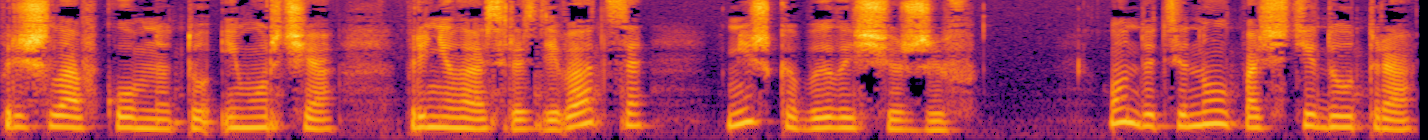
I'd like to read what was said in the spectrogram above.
пришла в комнату и, мурча, принялась раздеваться, Мишка был еще жив. Он дотянул почти до утра,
